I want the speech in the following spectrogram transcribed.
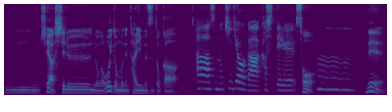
うん、シェアしてるのが多いと思うね、タイムズとか。ああその企業が貸してる。そうう。んうんうんで、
